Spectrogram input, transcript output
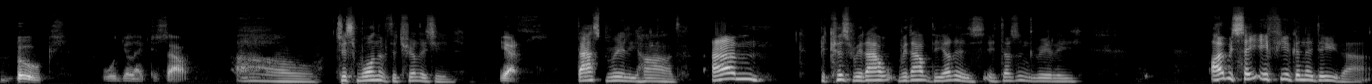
books would you like to sell? Oh, just one of the trilogy. Yes. That's really hard. Um, because without without the others, it doesn't really. I would say if you're going to do that,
